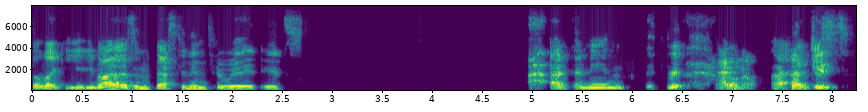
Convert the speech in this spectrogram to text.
So like you- you're not as invested into it. It's I, I mean, it, re- I don't know. I, I But if- just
